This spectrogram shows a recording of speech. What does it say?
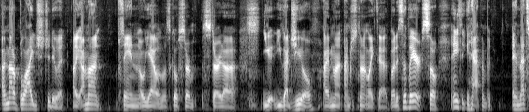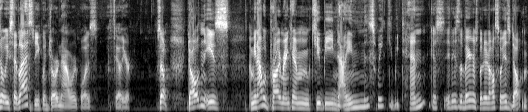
I'm not obliged to do it. I, I'm not saying, "Oh yeah, let's go start start." Uh, you you got Gio. I'm not. I'm just not like that. But it's the Bears, so anything can happen. But and that's what we said last week when Jordan Howard was a failure. So Dalton is. I mean, I would probably rank him QB nine this week, QB ten, because it is the Bears, but it also is Dalton,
